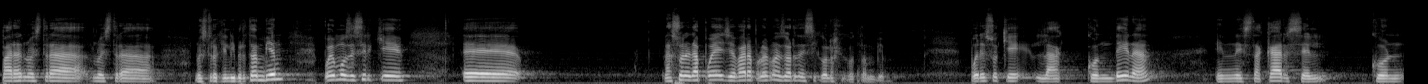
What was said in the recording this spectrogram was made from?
para nuestra, nuestra, nuestro equilibrio. También podemos decir que eh, la soledad puede llevar a problemas de orden psicológico también. Por eso que la condena en esta cárcel con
